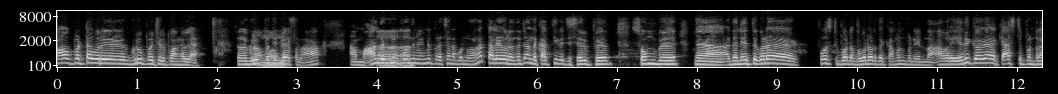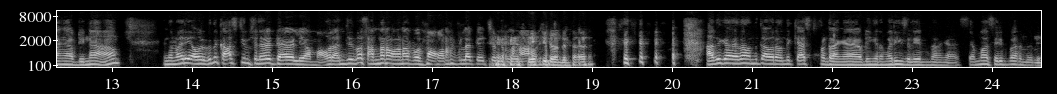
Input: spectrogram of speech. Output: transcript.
பாவப்பட்ட ஒரு குரூப் வச்சிருப்பாங்கல்ல. அந்த குரூப் பத்தி. பேசலாம். ஆமா அந்த குரூப். வந்து நின்னு பிரச்சனை பண்ணுவாங்க. தலைவர் வந்துட்டு அந்த கத்தி வச்ச செருப்பு சொம்பு அத நேத்து கூட போஸ்ட் போட்டப்ப கூட ஒருத்தர் கமெண்ட் பண்ணியிருந்தான். அவரை எதுக்காக கேஸ்ட் பண்றாங்க அப்படின்னா இந்த மாதிரி அவருக்கு வந்து காஸ்டியூம் செலவே தேவையில்லையாமா ஒரு அஞ்சு ரூபாய் சந்தனம் வாங்கினா போதுமா உடம்பு ஃபுல்லா தேய்ச்சி வந்துட்டாரு அதுக்காக தான் வந்துட்டு அவரை வந்து கேஸ்ட் பண்றாங்க அப்படிங்கிற மாதிரி சொல்லியிருந்தாங்க. செம்ம சிரிப்பா இருந்தது.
